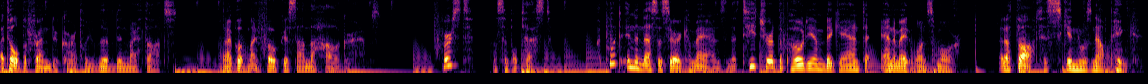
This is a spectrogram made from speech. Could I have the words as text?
I told the friend who currently lived in my thoughts, and I put my focus on the holograms. First, a simple test. I put in the necessary commands, and the teacher at the podium began to animate once more. At a thought, his skin was now pink,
